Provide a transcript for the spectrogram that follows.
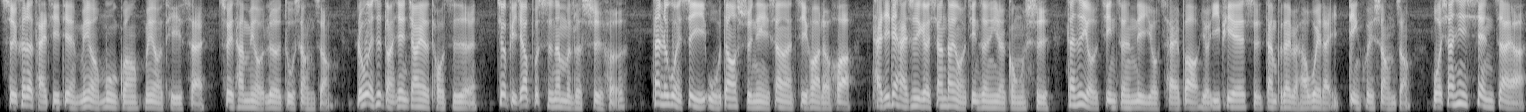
此刻的台积电没有目光，没有题材，所以它没有热度上涨。如果你是短线交易的投资人，就比较不是那么的适合。但如果你是以五到十年以上的计划的话，台积电还是一个相当有竞争力的公司，但是有竞争力、有财报、有 EPS，但不代表它未来一定会上涨。我相信现在啊，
